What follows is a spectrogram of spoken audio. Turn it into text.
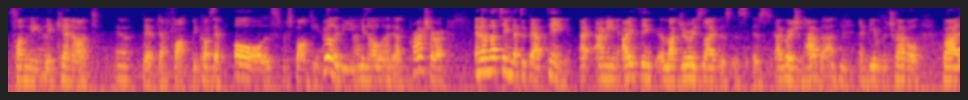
suddenly. Yeah. They cannot Yeah, they're, they're fucked because they have all this responsibility, Yeah, you know, and that pressure. And I'm not saying that's a bad thing. I, I mean, I think a luxurious life is, is, is everybody should have that Mhm. and be able to travel. But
